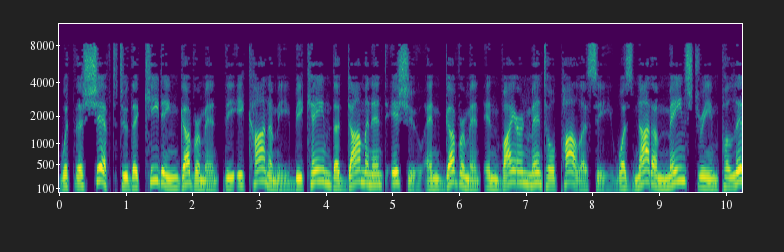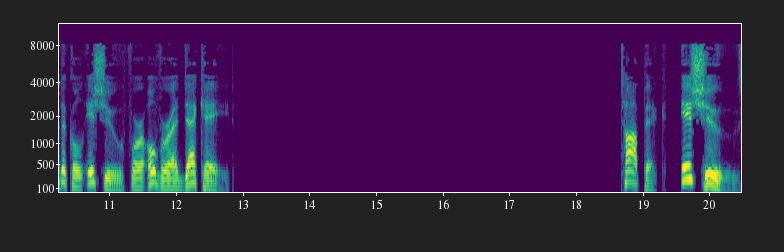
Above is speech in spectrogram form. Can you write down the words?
with the shift to the Keating government the economy became the dominant issue and government environmental policy was not a mainstream political issue for over a decade. Topic: Issues.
